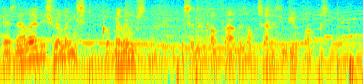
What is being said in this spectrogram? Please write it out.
Here's their latest release, Cut Me Loose. This is the Codfather's Alternative Jukebox.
